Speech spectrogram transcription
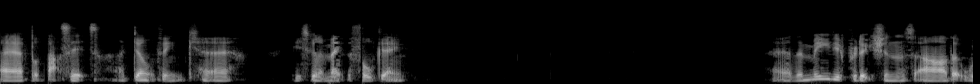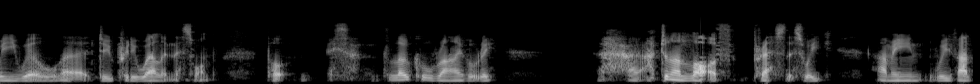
uh, but that's it. I don't think uh, he's going to make the full game. Uh, the media predictions are that we will uh, do pretty well in this one, but it's a local rivalry. I've done a lot of press this week. I mean, we've had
